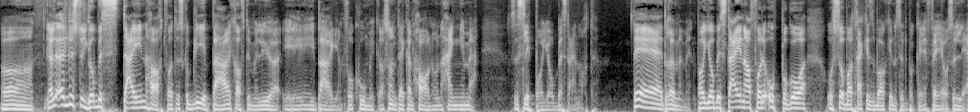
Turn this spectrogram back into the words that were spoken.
Åh. jeg har lyst til å jobbe steinhardt for at det skal bli et bærekraftig miljø i, i Bergen for komikere, sånn at jeg kan ha noen å henge med, så jeg slipper å jobbe steinhardt. Det er drømmen min. Bare jobbe steiner, få det opp og gå, og så bare trekke tilbake og sitte på kafé og så le.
